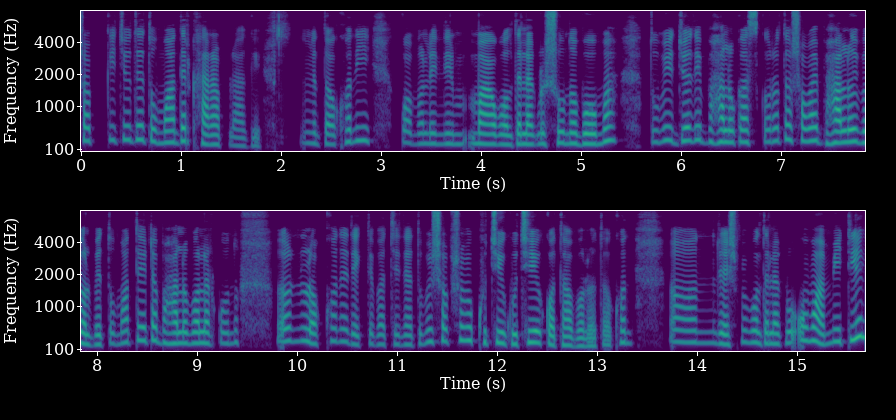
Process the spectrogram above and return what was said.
সব কিছুতে তোমাদের খারাপ লাগে। তখনই কমলিনীর মা বলতে লাগল, শোনো বৌমা, তুমি যদি ভালো কাজ করো তো সবাই ভালোই বলবে, তোমার তো এটা ভালো বলার কোনো লক্ষণে দেখতে পাচ্ছি না, তুমি সবসময় খুচিয়ে খুচিয়ে কথা বলো। তখন রেশমি বলতে লাগল ও মা মিটিল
